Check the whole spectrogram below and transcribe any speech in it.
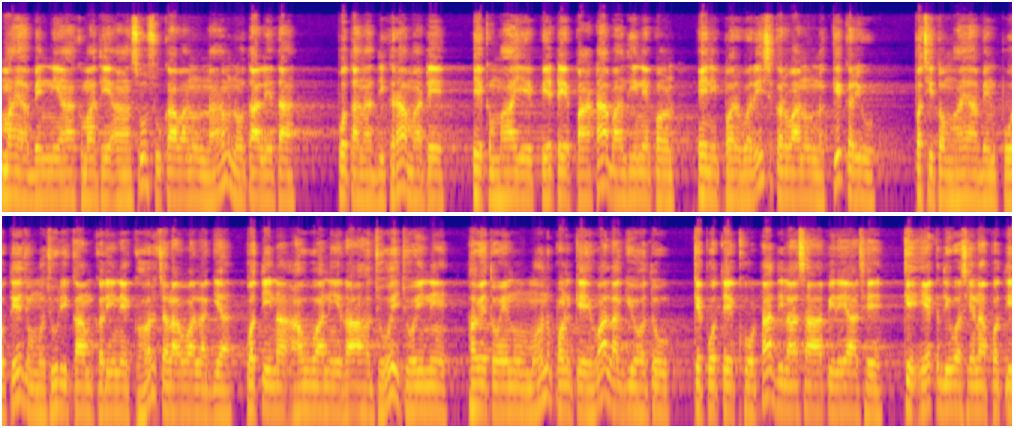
માયાબેનની આંખમાંથી આંસુ સુકાવાનું નામ નહોતા લેતા. પોતાના દીકરા માટે એક માએ પેટે પાટા બાંધીને પણ એની પરવરિશ કરવાનું નક્કી કર્યું. પછી તો માયાબેન પોતે જ મજૂરી કામ કરીને ઘર ચલાવવા લાગ્યા. પતિના આવવાની રાહ જોઈ જોઈને હવે તો એનું મન પણ કહેવા લાગ્યું હતું કે પોતે ખોટા દિલાસા આપી રહ્યા છે. કે એક દિવસ એના પતિ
